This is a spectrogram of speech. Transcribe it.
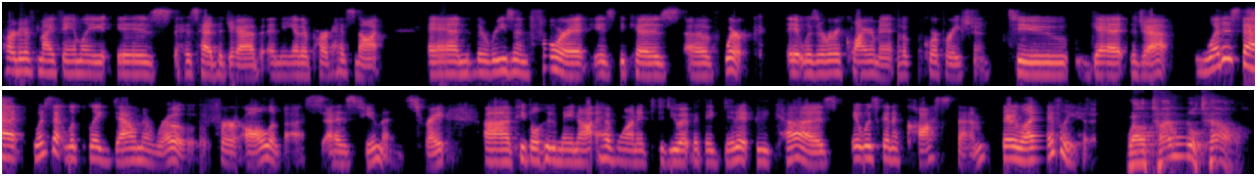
part of my family is has had the jab and the other part has not. And the reason for it is because of work. It was a requirement of a corporation to get the jab. What is that what does that look like down the road for all of us as humans right? Uh, people who may not have wanted to do it but they did it because it was going to cost them their livelihood. Well time will tell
